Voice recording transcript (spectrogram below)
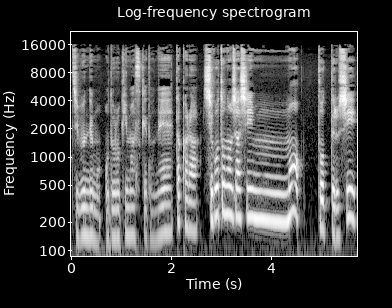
自分でも驚きますけどね。だから仕事の写真も撮ってるし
